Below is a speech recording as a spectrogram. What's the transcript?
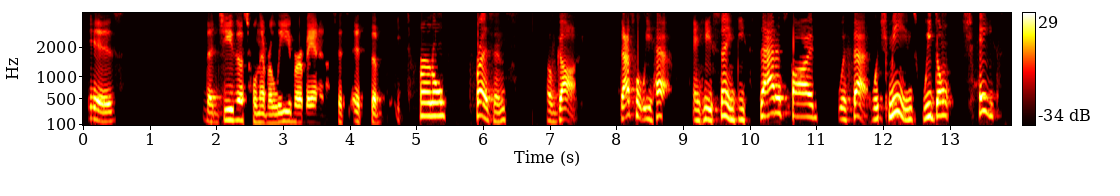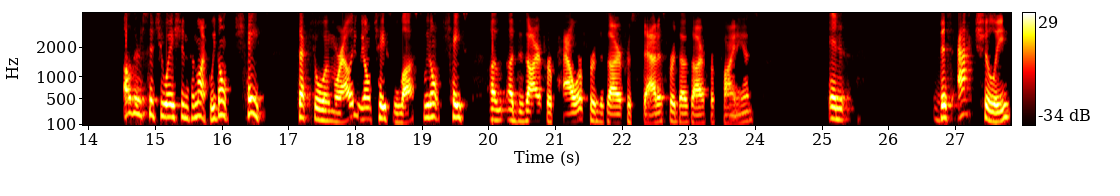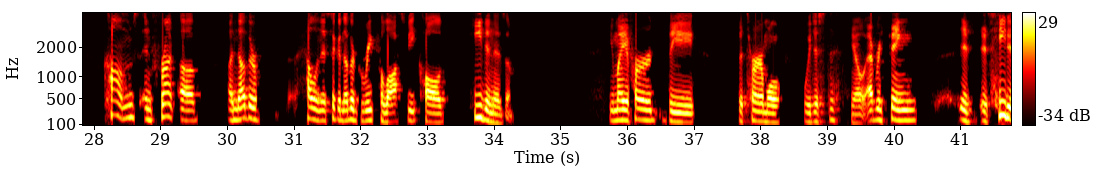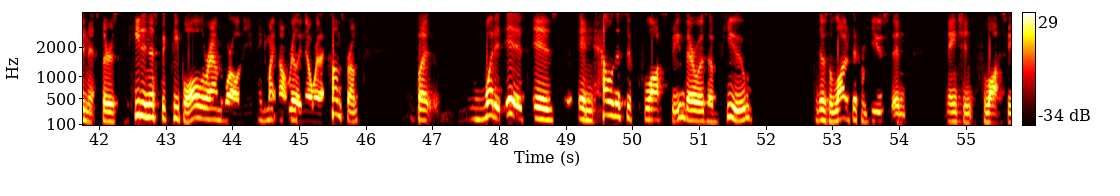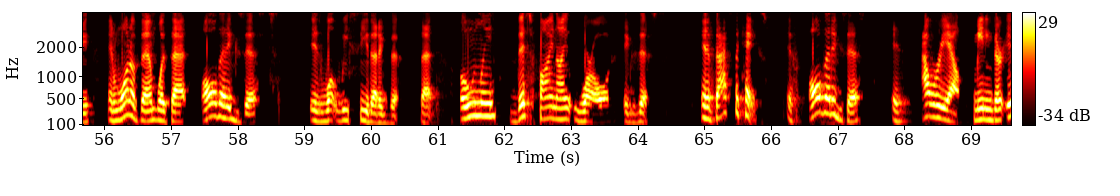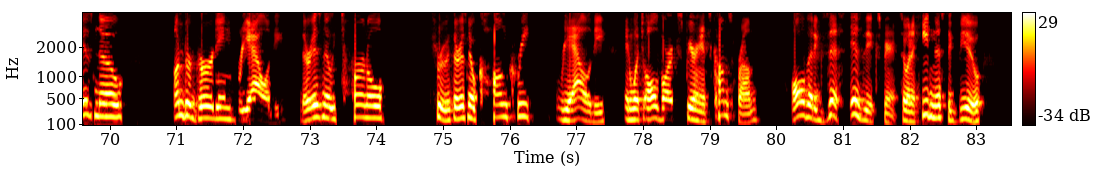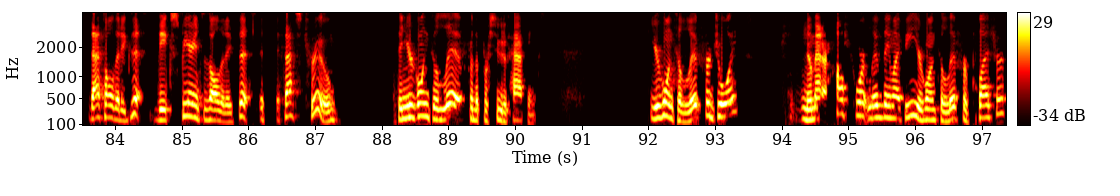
is that Jesus will never leave or abandon us. It's, it's the eternal presence of God. That's what we have. And he's saying, be satisfied with that, which means we don't chase other situations in life. We don't chase sexual immorality. We don't chase lust. We don't chase a, a desire for power, for a desire for status, for a desire for finance. And this actually comes in front of another Hellenistic, another Greek philosophy called hedonism. You may have heard the the term, well, we just, you know, everything is is hedonist. There's hedonistic people all around the world. You, you might not really know where that comes from, but what it is is in Hellenistic philosophy, there was a view. There's a lot of different views in, in ancient philosophy, and one of them was that all that exists is what we see that exists, that only this finite world exists. And if that's the case, if all that exists is our reality, meaning there is no undergirding reality, there is no eternal truth, there is no concrete reality in which all of our experience comes from, all that exists is the experience. So, in a hedonistic view, that's all that exists. The experience is all that exists. If that's true, then you're going to live for the pursuit of happiness. You're going to live for joys, no matter how short lived they might be, you're going to live for pleasure.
